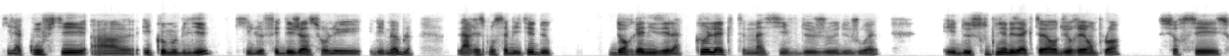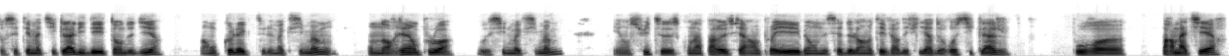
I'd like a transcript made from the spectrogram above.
qu'il a confié à Ecomobilier, qui le fait déjà sur les, meubles, la responsabilité d'organiser la collecte massive de jeux et de jouets et de soutenir les acteurs du réemploi sur ces, sur ces thématiques-là. L'idée étant de dire, bah, on collecte le maximum, on en réemploie aussi le maximum, et ensuite, euh, ce qu'on n'a pas réussi à réemployer, eh on essaie de l'orienter vers des filières de recyclage pour, euh, par matière,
